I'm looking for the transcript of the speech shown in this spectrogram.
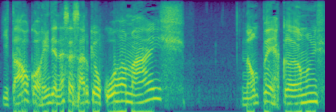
Que está ocorrendo e é necessário que ocorra, mas não percamos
